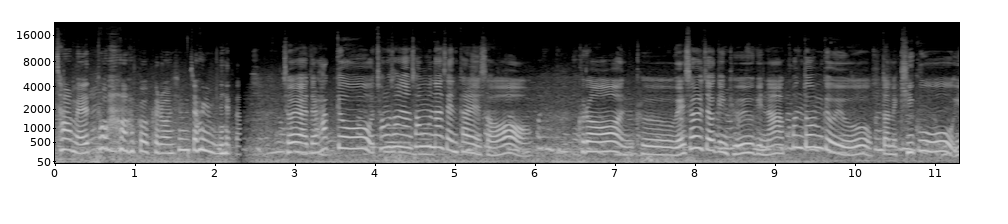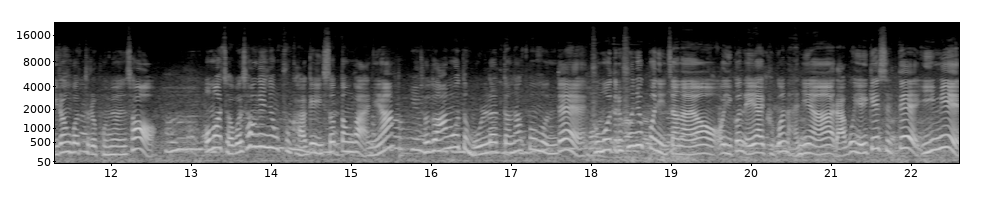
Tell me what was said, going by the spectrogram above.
참 애통하고 그런 심정입니다. 저희 아들 학교 청소년 성문화센터에서 그런 그 외설적인 교육이나 콘돔 교육, 그다음에 기구 이런 것들을 보면서 어머 저거 성인용품 가게에 있었던 거 아니야? 저도 아무것도 몰랐던 학부모인데 부모들이 훈육분 있잖아요. 어 이건 AI 그건 아니야라고 얘기했을 때 이미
